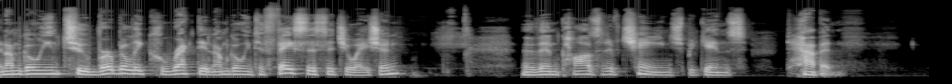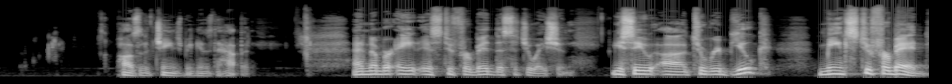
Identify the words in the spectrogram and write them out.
and I'm going to verbally correct it and I'm going to face this situation, then positive change begins to happen. Positive change begins to happen. And number eight is to forbid the situation. You see, uh, to rebuke means to forbid.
